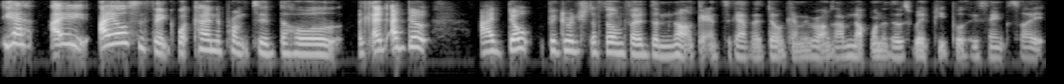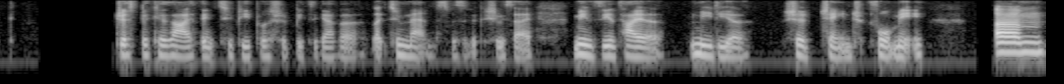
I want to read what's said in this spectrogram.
Yeah, I I also think what kind of prompted the whole like I I don't I don't begrudge the film for them not getting together. Don't get me wrong. I'm not one of those weird people who thinks like just because I think two people should be together, like two men specifically, should we say, means the entire media should change for me. Um,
